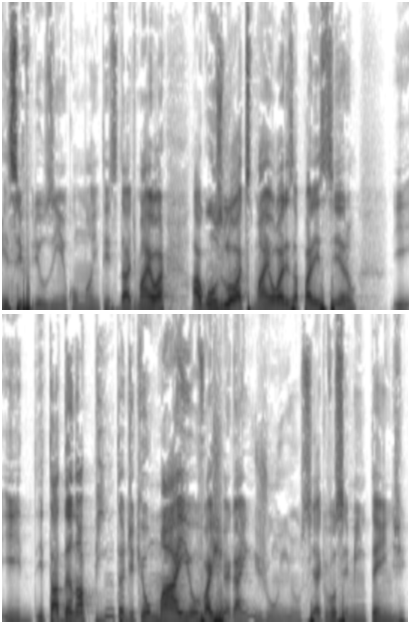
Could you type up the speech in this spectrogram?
esse friozinho com uma intensidade maior. Alguns lotes maiores apareceram e, está dando a pinta de que o maio vai chegar em junho, se é que você me entende.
